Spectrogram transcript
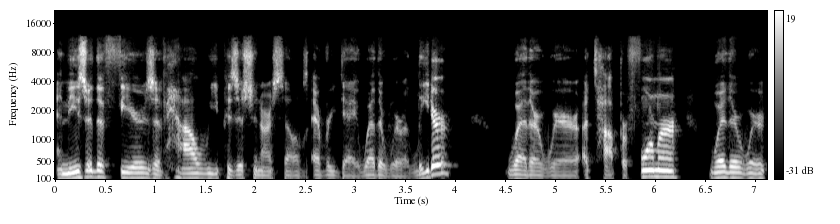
And these are the fears of how we position ourselves every day, whether we're a leader, whether we're a top performer, whether we're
